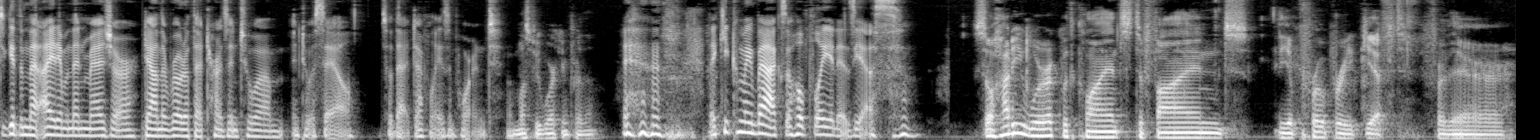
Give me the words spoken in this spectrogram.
to give them that item and then measure down the road if that turns into a into a sale. So that definitely is important. It must be working for them. they keep coming back, so hopefully it is, yes. So, how do you work with clients to find the appropriate gift for their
